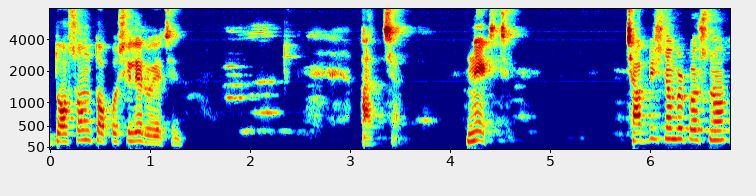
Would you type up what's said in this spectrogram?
দশম তপশিলে রয়েছে। আচ্ছা নেক্সট। ছাব্বিশ নম্বর প্রশ্ন,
